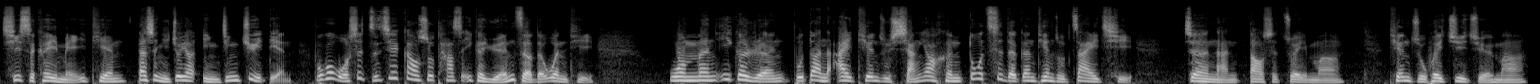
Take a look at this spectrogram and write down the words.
其实可以每一天，但是你就要引经据典。不过我是直接告诉他是一个原则的问题，我们一个人不断的爱天主，想要很多次的跟天主在一起，这难道是罪吗？天主会拒绝吗？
